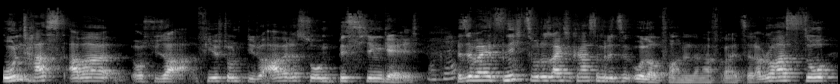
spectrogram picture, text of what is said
und hast aber aus dieser vier Stunden, die du arbeitest, so ein bisschen Geld. Okay. Das ist aber jetzt nichts, wo du sagst, du kannst damit jetzt in Urlaub fahren in deiner Freizeit. Aber du hast so,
